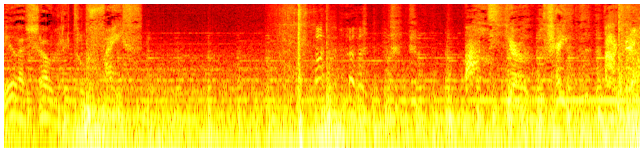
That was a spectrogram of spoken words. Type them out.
You have so little faith. But you keep backing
